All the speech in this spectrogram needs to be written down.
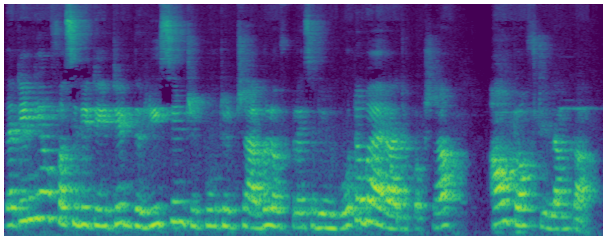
that India facilitated the recent reported travel of President Gotabaya Rajapaksa out of Sri Lanka.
